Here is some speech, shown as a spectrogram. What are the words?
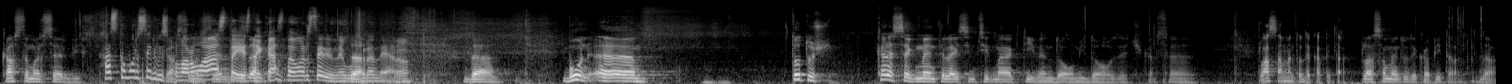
Customer service. Customer service, customer până la urmă, asta este da. customer service, ne bucurăm da. de ea, nu? Da. Bun. Uh, totuși, care segmentele ai simțit mai active în 2020? Ca să Plasamentul de capital. Plasamentul de capital, da.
